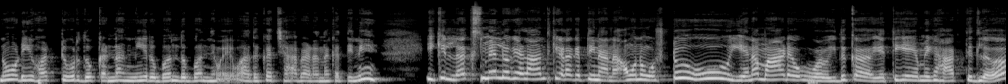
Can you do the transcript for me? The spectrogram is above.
ನೋಡಿ, ಹೊಟ್ಟೆ ಉರ್ದು, ಕಣ್ಣಾಗ ನೀರು ಬಂದು ಬಂದು ಅದಕ್ಕೆ ಚಾ ಬೇಡ ಅನ್ನಕತ್ತೀನಿ. ಈಕಿ ಲಕ್ಸ್ ಮೇಲೆ ಹೋಗ್ಯಾಳ ಅಂತ ಕೇಳಕತ್ತೀನಿ ನಾನು. ಅವನು ಅಷ್ಟು ಏನ ಮಾಡಿ ಇದಕ್ಕೆ ಎತ್ತಿಗೆ, ಎಮ್ಮಿಗೆ ಹಾಕ್ತಿದ್ಲು.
